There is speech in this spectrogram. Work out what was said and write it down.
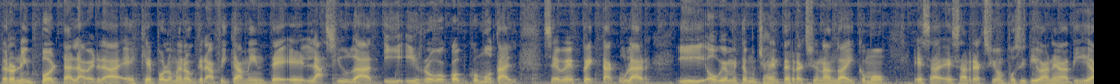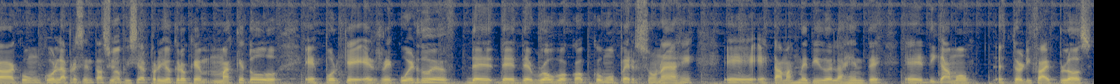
Pero no importa, la verdad es que por lo menos gráficamente la ciudad y, Robocop como tal se ve espectacular y obviamente mucha gente reaccionando ahí como esa, esa reacción positiva negativa con, con, la presentación oficial, pero yo creo que más que todo es porque el recuerdo de, de Robocop como personaje eh, está más metido en la gente, eh, digamos, 35 plus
